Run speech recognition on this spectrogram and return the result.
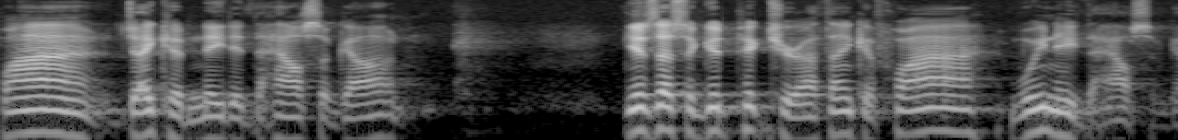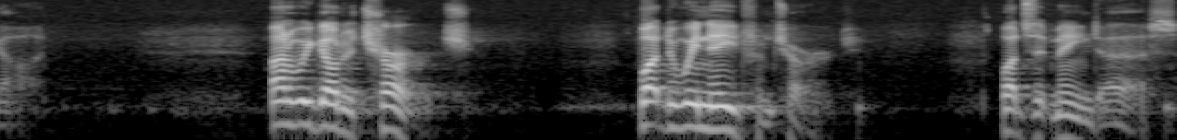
Why Jacob needed the house of God gives us a good picture, I think, of why we need the house of God. Why do we go to church? What do we need from church? What does it mean to us?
